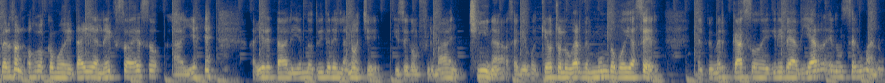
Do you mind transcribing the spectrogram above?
perdón, ojo, como detalle anexo a eso, ayer, ayer estaba leyendo Twitter en la noche y se confirmaba en China, o sea, que qué otro lugar del mundo podía ser, el primer caso de gripe aviar en un ser humano.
